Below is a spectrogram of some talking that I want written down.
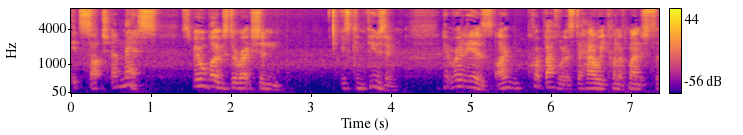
it's such a mess. Spielberg's direction is confusing. It really is. I'm quite baffled as to how he kind of managed to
